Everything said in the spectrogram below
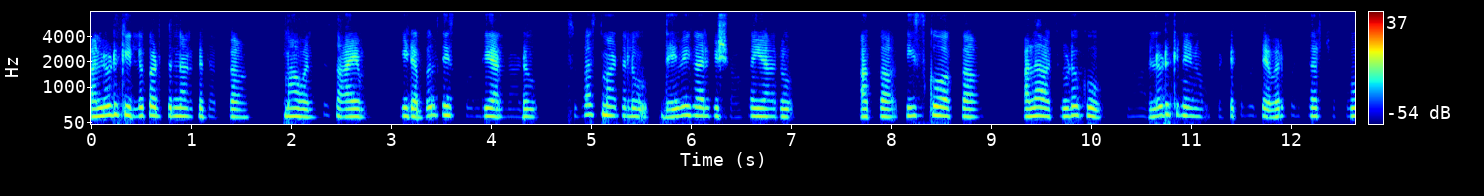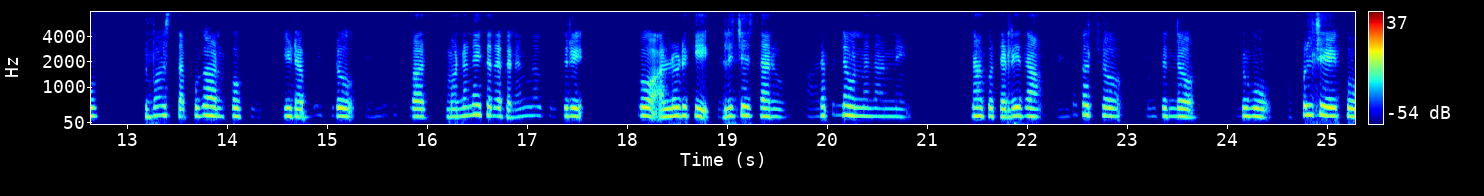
అల్లుడికి ఇల్లు కడుతున్నారు కదక్క మా వంతు సాయం. ఈ డబ్బులు తీసుకోండి అన్నాడు. సుభాష్ మాటలు దేవిగారికి షాక్ అయ్యారు. అక్క తీసుకో అక్క అలా చూడకు. నా అల్లుడికి నేను పెట్టకపోతే ఎవరు పెడతారు చెప్పు? సుభాష్ తప్పుగా అనుకోకు. ఈ డబ్బు ఇప్పుడు ఎందుకు సుభాష్? మొన్ననే కదా ఘనంగా కూతురికో అల్లుడికి పెళ్ళి చేశారు. ఆడపిల్ల ఉన్నదాన్ని నాకు తెలీదా? ఎంత ఖర్చు ఉంటుందో? నువ్వు అప్పులు చేయకు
